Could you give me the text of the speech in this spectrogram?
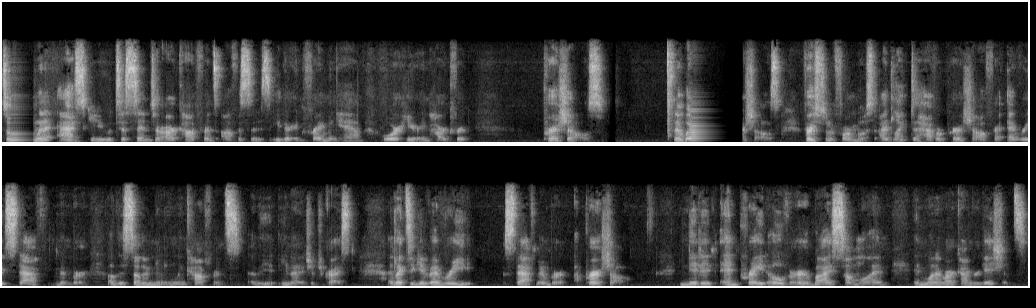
So I'm going to ask you to send to our conference offices, either in Framingham or here in Hartford, prayer shawls. Now, what are prayer shawls? First and foremost, I'd like to have a prayer shawl for every staff member of the Southern New England Conference of the United Church of Christ. I'd like to give every staff member a prayer shawl, knitted and prayed over by someone in one of our congregations.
